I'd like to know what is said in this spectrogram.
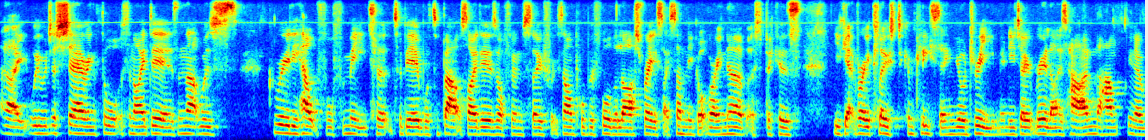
uh, we were just sharing thoughts and ideas, and that was really helpful for me to to be able to bounce ideas off him. So, for example, before the last race, I suddenly got very nervous because you get very close to completing your dream and you don't realise how how you know.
